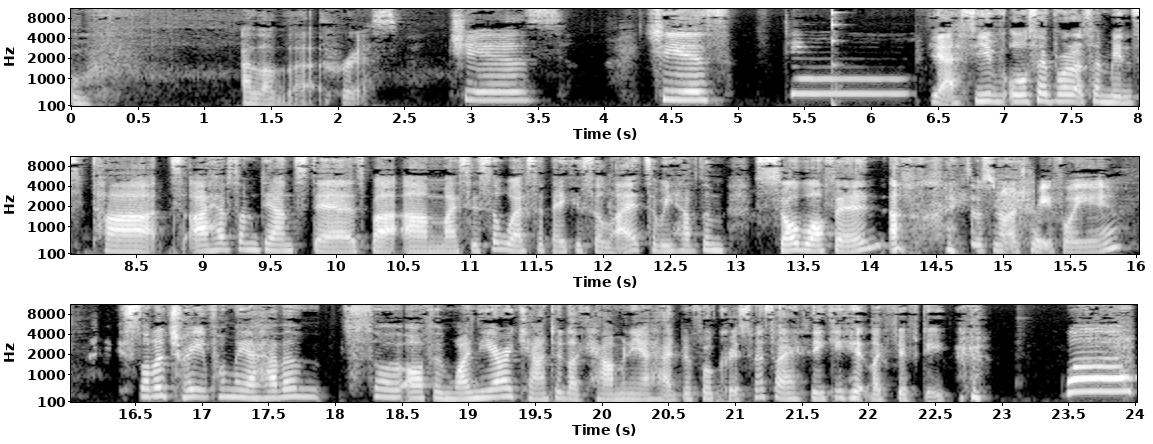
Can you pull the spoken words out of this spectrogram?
Oof. I love that. Crisp. Cheers. Cheers. Ding. Yes, you've also brought up some mince tarts. I have some downstairs, but um, my sister works at Baker's Delight, so we have them so often. I'm like, so it's not a treat for you. It's not a treat for me. I have them so often. One year I counted like how many I had before Christmas. I think it hit like fifty. what?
